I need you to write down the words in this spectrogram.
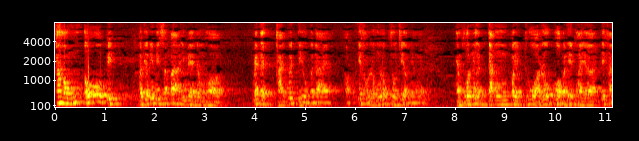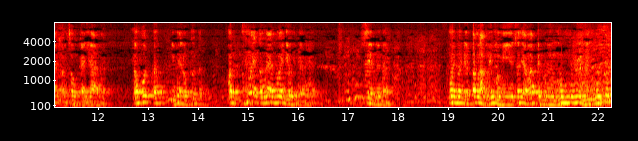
ถ้าผมโอ้ปิดประเดี๋ยวนี้มีสปาอีเมลน้องพอแม้แต่ขายก๋วยเตี๋ยวก็ได้เอาที่เขาลงโลกโซเชียลอย่างนั้นแห่งคนเนี่ยดังไปทั่วโลกทั่วประเทศไทยอะที่ขายตำส้มไก่ย่างอะแล้วพูดอีเมลลงขึ้นมันห้วยตั้งแรกห้วยเดียวเห็นไหมเนี่ยเส้นนั่นน่ะ ห้วยห้วยเดี๋ยวตั้งหลังนี่มันมีสัญญาณว่าเป็นงุ้งงุ้งงุ้งงุ้งงุ้ง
